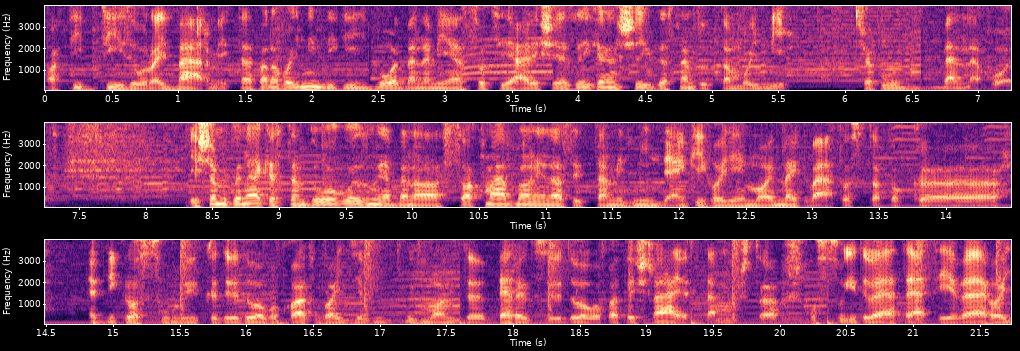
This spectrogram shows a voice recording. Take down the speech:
a tíz óra, egy bármit. Tehát valahogy mindig így volt bennem ilyen szociális érzékenység, de ezt nem tudtam, hogy mi. Csak úgy bennem volt. És amikor elkezdtem dolgozni ebben a szakmában, én azt hittem, mint mindenki, hogy én majd megváltoztatok eddig rosszul működő dolgokat, vagy úgymond berögző dolgokat, és rájöttem most a hosszú idő elteltével, hogy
